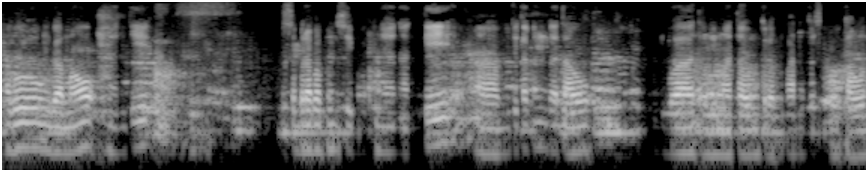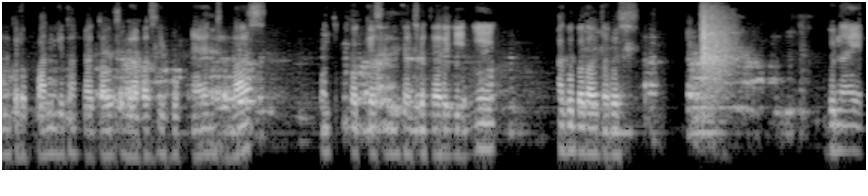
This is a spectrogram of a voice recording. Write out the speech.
Aku nggak mau nanti seberapa pun sibuknya nanti um, kita kan nggak tahu dua atau lima tahun ke depan atau sepuluh tahun ke depan kita nggak tahu seberapa sibuknya. Yang jelas untuk podcast yang hari ini aku bakal terus gunain.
